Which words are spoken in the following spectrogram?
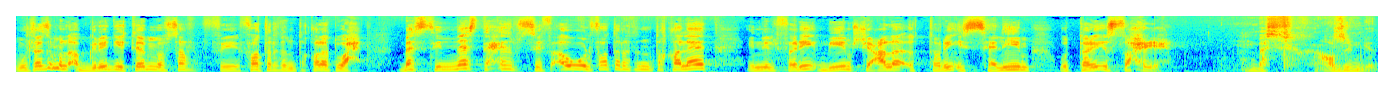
ومش لازم ال upgrade يتم في في فترة انتقالات واحدة. بس الناس تحس في أول فترة انتقالات إن الفريق بيمشي على الطريق السليم والطريق الصحيح. بس عظيم جدا.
